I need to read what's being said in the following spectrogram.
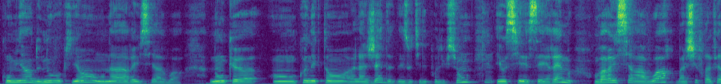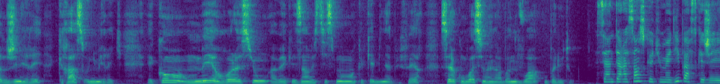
combien de nouveaux clients on a réussi à avoir. Donc en connectant la GED des outils de production mm. et aussi les CRM, on va réussir à avoir bah, le chiffre d'affaires généré grâce au numérique. Et quand on met en relation avec les investissements que le cabinet a pu faire, c'est là qu'on voit si on est dans la bonne voie ou pas du tout. C'est intéressant ce que tu me dis parce que j'ai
